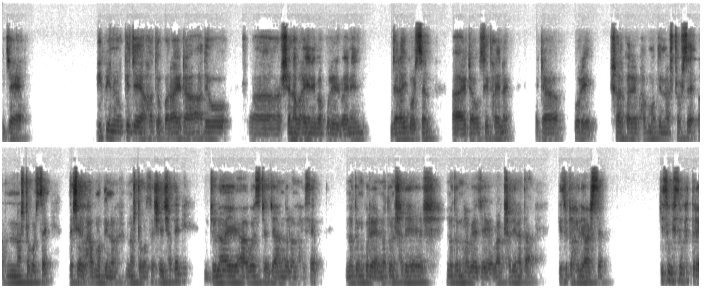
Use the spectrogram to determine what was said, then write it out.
যে ভিপি নূরকে যে আহত করা, এটা আদেও সেনাবাহিনী বা পুলিশ বাহিনী যারাই করছেন এটা উচিত হয় না এটা করে সরকারের ভাবমূর্তি নষ্ট হচ্ছে, নষ্ট করছে, দেশের ভাবমূর্তি নষ্ট করছে। সেই সাথে জুলাই, আগস্টে যে আন্দোলন হয়েছে, নতুন করে নতুন সাথে নতুন ভাবে যে বাক স্বাধীনতা কিছুটা হলে আসছে। কিছু কিছু ক্ষেত্রে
